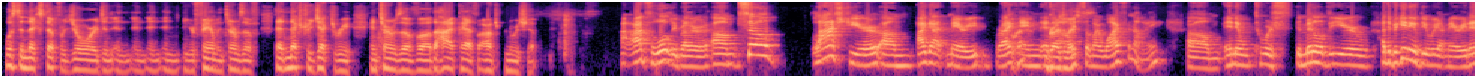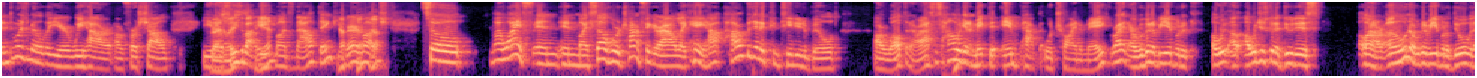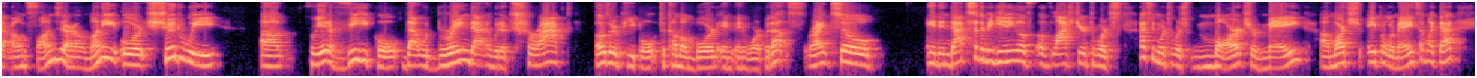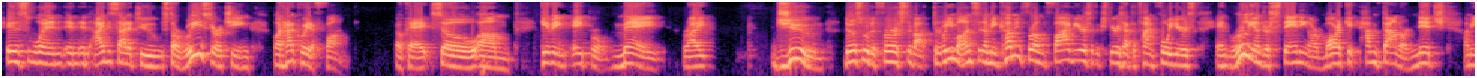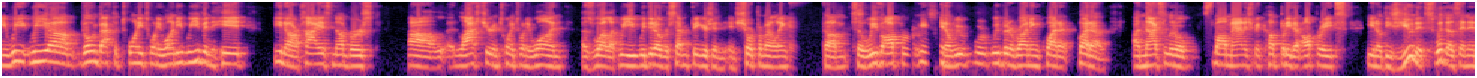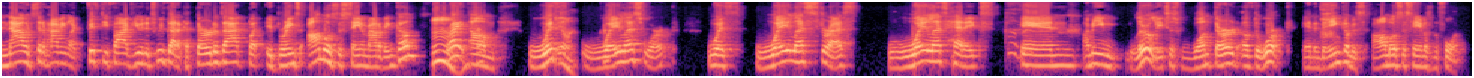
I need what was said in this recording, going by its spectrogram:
What's the next step for George and and, and, and, and your family in terms of that next trajectory in terms of uh, the high path for entrepreneurship? Absolutely, brother. Um, so last year um, I got married, right? Okay. And, and Congratulations. Uh, so my wife and I, um, and then towards the middle of the year, at the beginning of the year, we got married, and towards the middle of the year, we had our, our first child. You know, so he's about eight months now. Thank you yep, very yep, much. Yep. So my wife and and myself, were trying to figure out, like, hey, how how are we going to continue to build? Our wealth and our assets. How are we going to make the impact that we're trying to make? Right? Are we going to be able to? Are we? Are we just going to do this on our own? Are we going to be able to do it with our own funds and our own money? Or should we uh, create a vehicle that would bring that and would attract other people to come on board and, and work with us? Right. So, and then that's at the beginning of, of last year towards actually more towards March or May, uh, March, April or May, something like that is when, and, and I decided to start researching on how to create a fund. Okay. So, um, giving April, May, right? June, those were the first about three months. And I mean, coming from five years of experience at the time, four years, and really understanding our market, having found our niche. I mean, we, we, um, going back to 2021, we even hit, you know, our highest numbers, uh, last year in 2021 as well. Like we, we did over seven figures in, in short-term rental income. So we've operated, you know, we, we're, we've been running quite a, quite a, a nice little small management company that operates you know these units with us. And then now instead of having like 55 units we've got like a third of that but it brings almost the same amount of income mm, right? Okay. um with Feeling. way less work with way less stress way less headaches and i mean literally it's just one third of the work. And then the income is almost the same as before.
